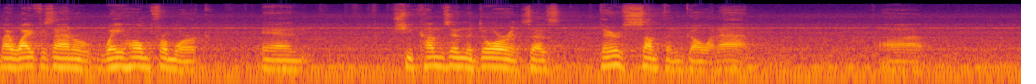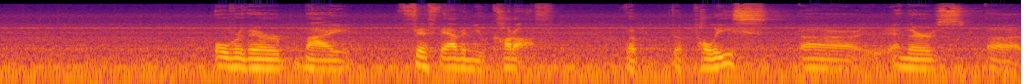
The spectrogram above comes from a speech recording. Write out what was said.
My wife is on her way home from work, and she comes in the door and says, There's something going on. Uh, over there by Fifth Avenue cutoff. The, police, uh, and there's uh,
